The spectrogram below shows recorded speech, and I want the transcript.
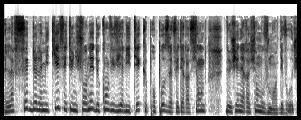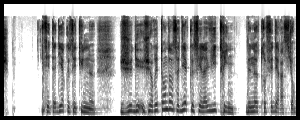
La fête de l'amitié, c'est une journée de convivialité que propose la Fédération de Génération Mouvement des Vosges. C'est-à-dire que c'est une, j'aurais tendance à dire que c'est la vitrine de notre fédération.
